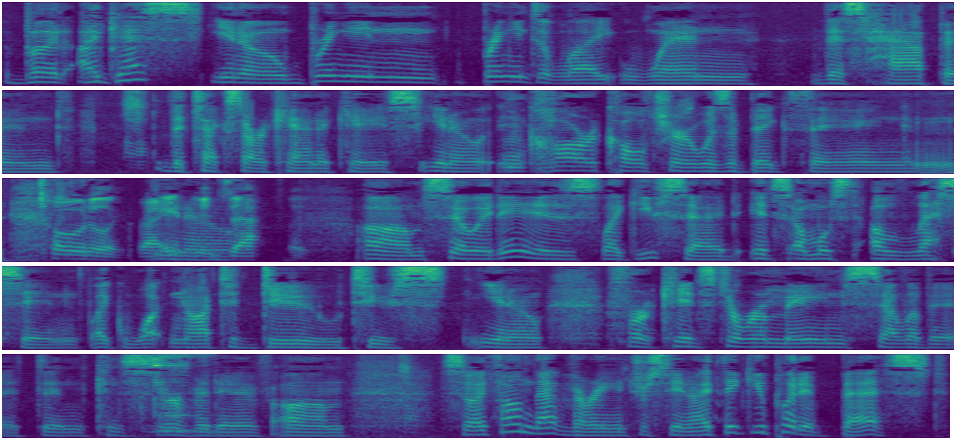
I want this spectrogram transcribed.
But I guess you know, bringing bringing to light when this happened, the Texarkana case. You know, mm-hmm. car culture was a big thing, and totally right, you know, exactly. Um, so it is, like you said, it's almost a lesson, like what not to do to, you know, for kids to remain celibate and conservative. Um, so I found that very interesting. I think you put it best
